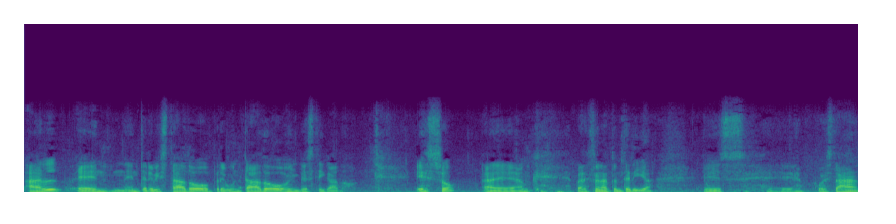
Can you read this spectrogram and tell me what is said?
al entrevistado o preguntado o investigado. Eso, eh, aunque parece una tontería, es, pues da,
